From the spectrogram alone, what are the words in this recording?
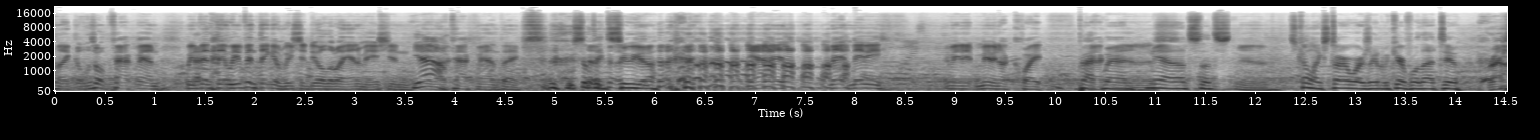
like a little Pac-Man. We've been th- we've been thinking we should do a little animation, Yeah. you know, Pac-Man thing. They'd sue you. yeah, it, maybe. I mean, maybe not quite Pac Man. Yeah, that's that's Yeah. it's kind of like Star Wars. I got to be careful with that too. Right.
